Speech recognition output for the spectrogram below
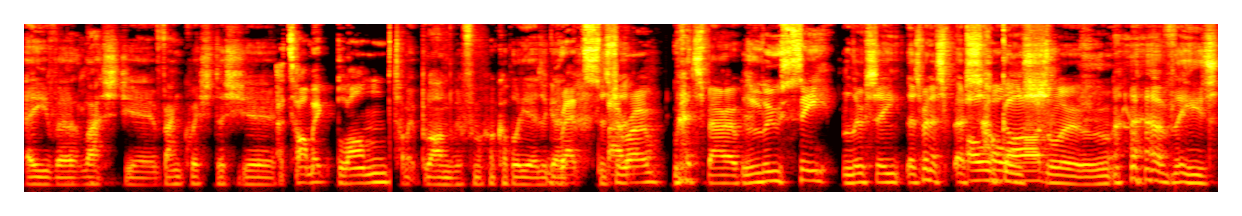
Ava last year, Vanquish this year, Atomic Blonde, Atomic Blonde from a couple of years ago, Red Sparrow, Red Sparrow, Lucy, Lucy. There's been a, a oh, whole God. slew of these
